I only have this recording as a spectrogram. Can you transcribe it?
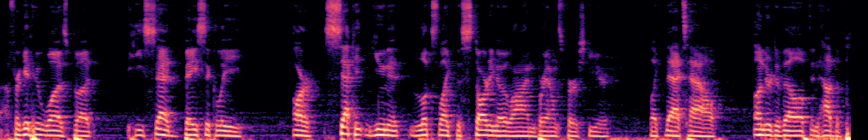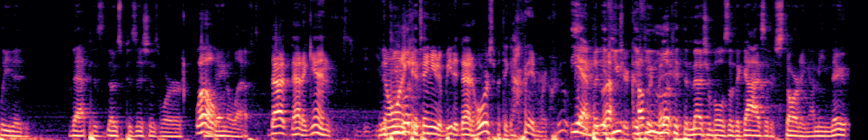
I forget who it was, but he said basically our second unit looks like the starting O line Brown's first year. Like that's how underdeveloped and how depleted that pos- those positions were Well, when Dana left. That that again, you don't want to look at- continue to beat a dead horse, but the guy didn't recruit. Yeah, but He if you if you look at the measurables of the guys that are starting, I mean they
